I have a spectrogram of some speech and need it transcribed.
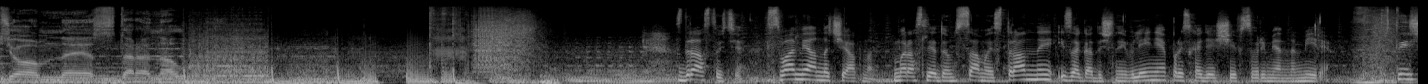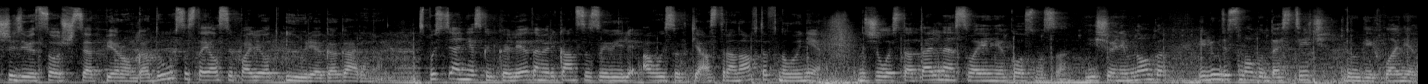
Темная сторона Луны. Здравствуйте! С вами Анна Чапман. Мы расследуем самые странные и загадочные явления, происходящие в современном мире. В 1961 году состоялся полет Юрия Гагарина. Спустя несколько лет американцы заявили о высадке астронавтов на Луне. Началось тотальное освоение космоса. Еще немного, и люди смогут достичь других планет.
